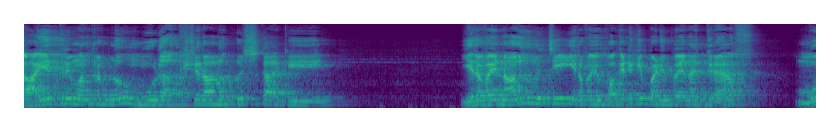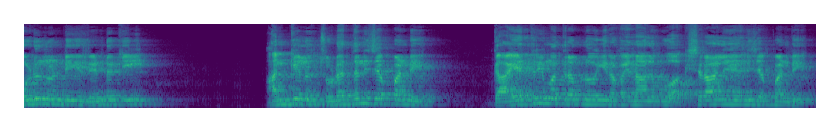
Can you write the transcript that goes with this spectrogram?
గాయత్రి మంత్రంలో మూడు అక్షరాలు పుష్కాకి. ఇరవై నాలుగు నుంచి ఇరవై ఒకటికి పడిపోయిన గ్రాఫ్ మూడు నుండి రెండుకి అంకెలు చూడొద్దని చెప్పండి. గాయత్రి మంత్రంలో ఇరవై నాలుగు అక్షరాలే అని చెప్పండి.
